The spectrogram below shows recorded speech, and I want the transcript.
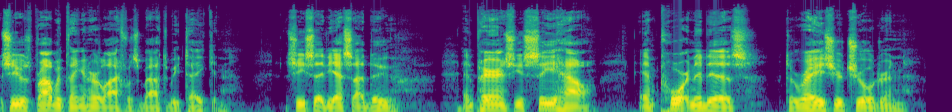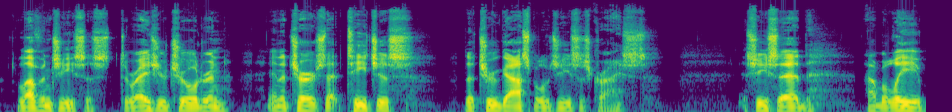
she was probably thinking her life was about to be taken. She said, Yes, I do. And parents, you see how important it is to raise your children loving Jesus, to raise your children in a church that teaches the true gospel of Jesus Christ. She said, I believe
